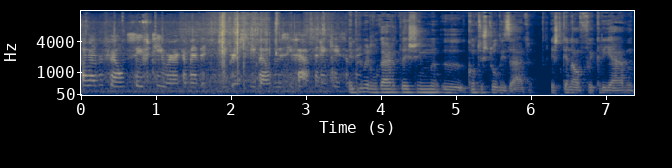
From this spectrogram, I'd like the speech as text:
However, for own safety, we recommend that you keep your seatbelt loosely fastened in case of... Em primeiro lugar, deixem-me uh, contextualizar. Este canal foi criado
